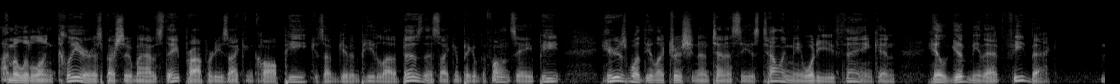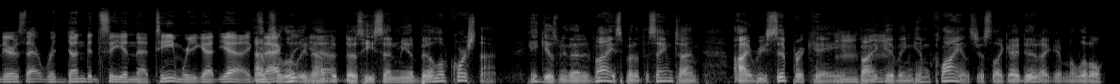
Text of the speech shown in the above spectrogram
I'm a little unclear, especially with my out of state properties. I can call Pete because I've given Pete a lot of business. I can pick up the phone and say, Hey, Pete, here's what the electrician in Tennessee is telling me. What do you think? And he'll give me that feedback. There's that redundancy in that team where you got, yeah, exactly. Absolutely. Yeah. Now, does he send me a bill? Of course not. He gives me that advice, but at the same time, I reciprocate mm-hmm. by giving him clients, just like I did. I give him a little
